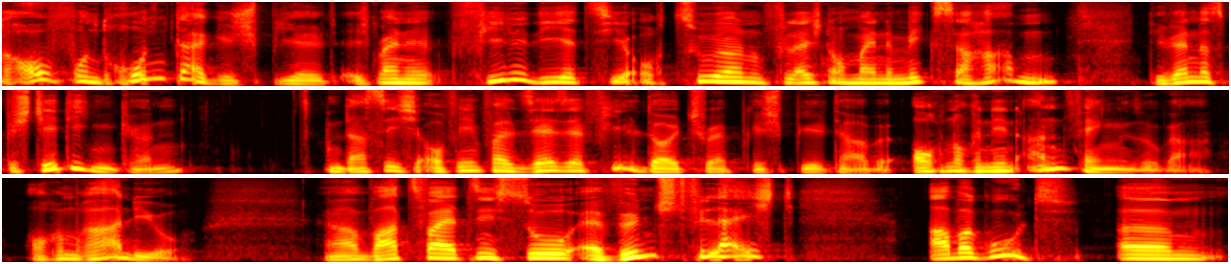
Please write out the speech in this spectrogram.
rauf und runter gespielt. Ich meine, viele, die jetzt hier auch zuhören und vielleicht noch meine Mixer haben, die werden das bestätigen können, dass ich auf jeden Fall sehr, sehr viel Deutschrap gespielt habe. Auch noch in den Anfängen sogar, auch im Radio. Ja, war zwar jetzt nicht so erwünscht vielleicht, aber gut. Ähm,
